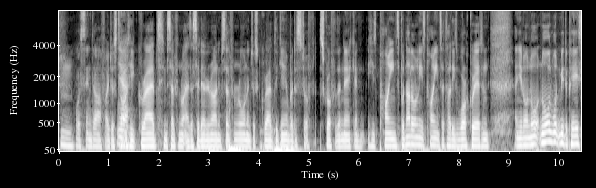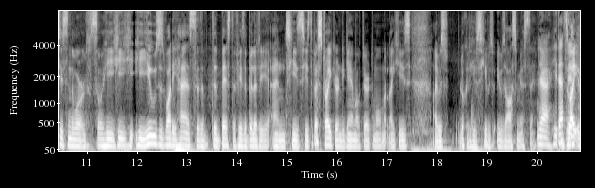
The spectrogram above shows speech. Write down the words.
Hmm. was sent off, I just Yeah. thought he grabbed himself, and as I said earlier on, himself from rolling and Ronan just grabbed the game by the scruff, scruff of the neck, and his points, but not only his points, I thought his work rate, and and you know, no, Noel wouldn't be the paciest in the world, so he he he, he uses what he has to the, the best of his ability, and he's he's the best striker in the game out there at the moment. Like he's, I was look at he was he was he was awesome yesterday. Yeah, he I'm definitely.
